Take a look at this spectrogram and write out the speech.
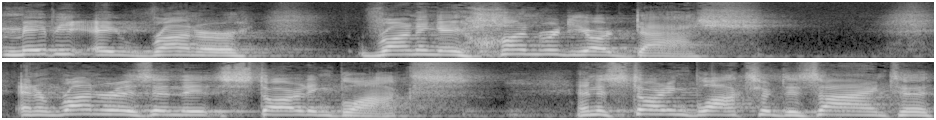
maybe a runner running a 100 yard dash. And a runner is in the starting blocks. And the starting blocks are designed to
